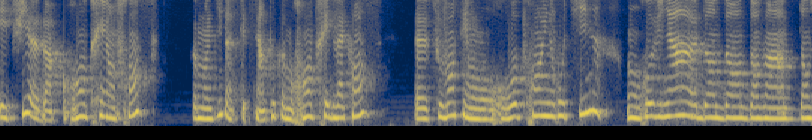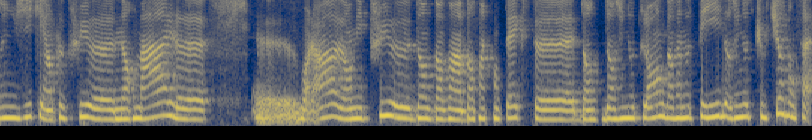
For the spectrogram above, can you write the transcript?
Et puis, euh, ben, rentrer en France, comme on le dit, ben, c'est un peu comme rentrer de vacances. souvent, c'est on reprend une routine on revient dans, dans, dans, un, dans une vie qui est un peu plus euh, normale. Euh, euh, voilà, on n'est plus dans, dans, un, dans un contexte, dans, dans une autre langue, dans un autre pays, dans une autre culture. Donc ça,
